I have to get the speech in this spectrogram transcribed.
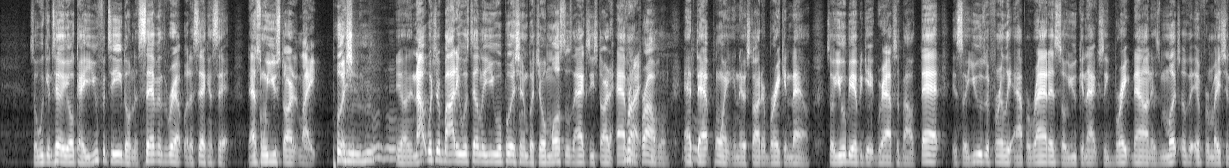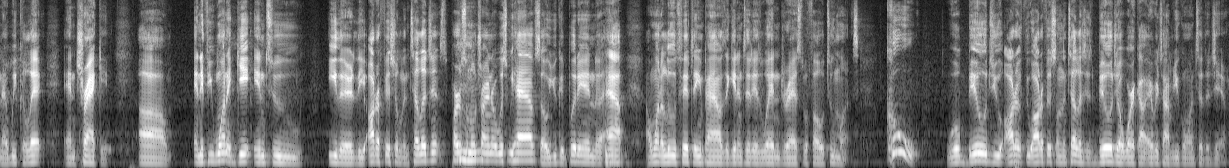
So we can tell you, okay, you fatigued on the seventh rep of the second set. That's when you started like pushing. Mm-hmm. You know, not what your body was telling you you were pushing, but your muscles actually started having a problem at that point and they started breaking down. So you'll be able to get graphs about that. It's a user-friendly apparatus, so you can actually break down as much of the information that we collect and track it. Um, and if you want to get into either the artificial intelligence personal trainer, which we have, so you could put in the app, I want to lose 15 pounds to get into this wedding dress before two months. Cool. We'll build you auto through artificial intelligence, build your workout every time you go into the gym.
